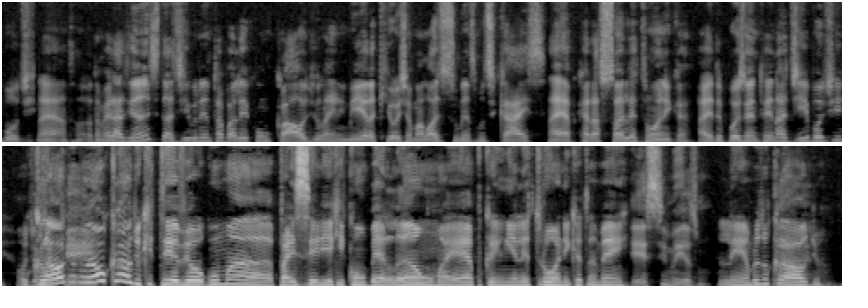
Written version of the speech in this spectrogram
Dibold, né? Na verdade, antes da Dibold eu trabalhei com o Cláudio lá em Limeira, que hoje é uma loja de instrumentos musicais. Na época era só eletrônica. Aí depois eu entrei na Dibold. O Cláudio fiquei... não é o Cláudio que teve alguma parceria aqui com o Belão uma época em eletrônica também? Esse mesmo. Lembro do Cláudio. É.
